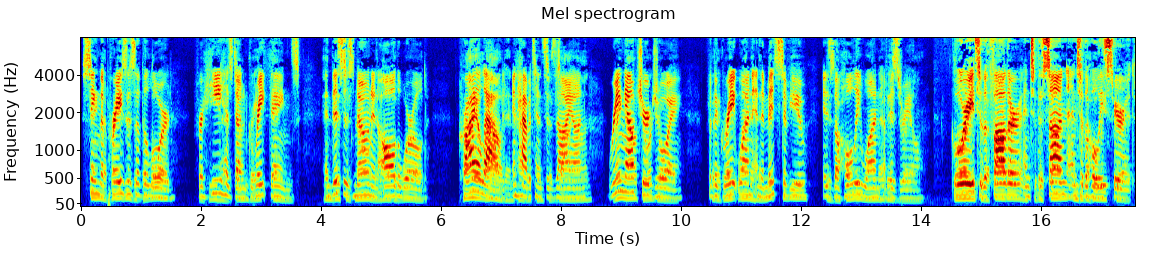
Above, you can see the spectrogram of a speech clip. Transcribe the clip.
Sing the praises of the Lord, for he has done great things, and this is known in all the world. Cry aloud, inhabitants of Zion. Ring out your joy, for the great one in the midst of you is the Holy One of Israel. Glory to the Father, and to the Son, and to the Holy Spirit,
